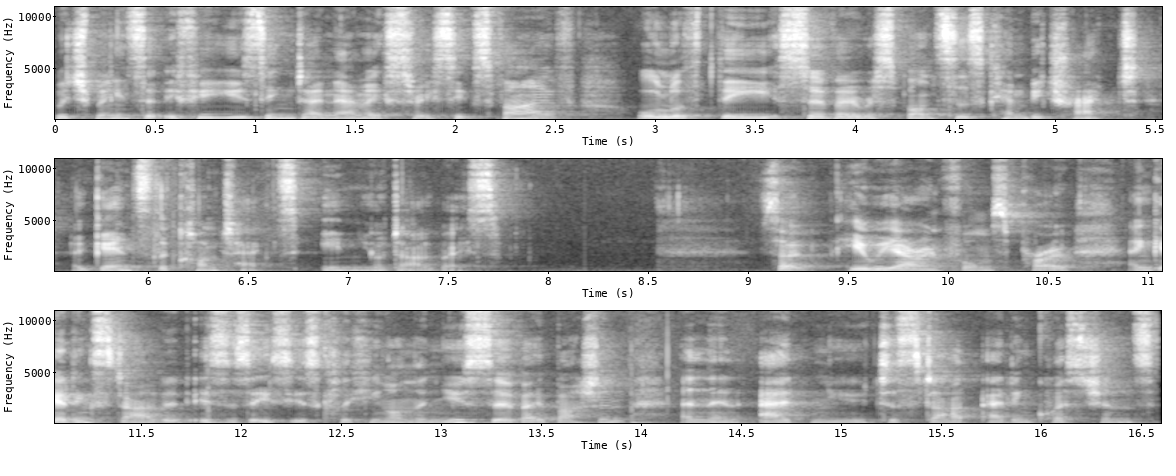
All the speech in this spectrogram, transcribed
which means that if you're using Dynamics 365, all of the survey responses can be tracked against the contacts in your database. So here we are in Forms Pro and getting started is as easy as clicking on the new survey button and then add new to start adding questions.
